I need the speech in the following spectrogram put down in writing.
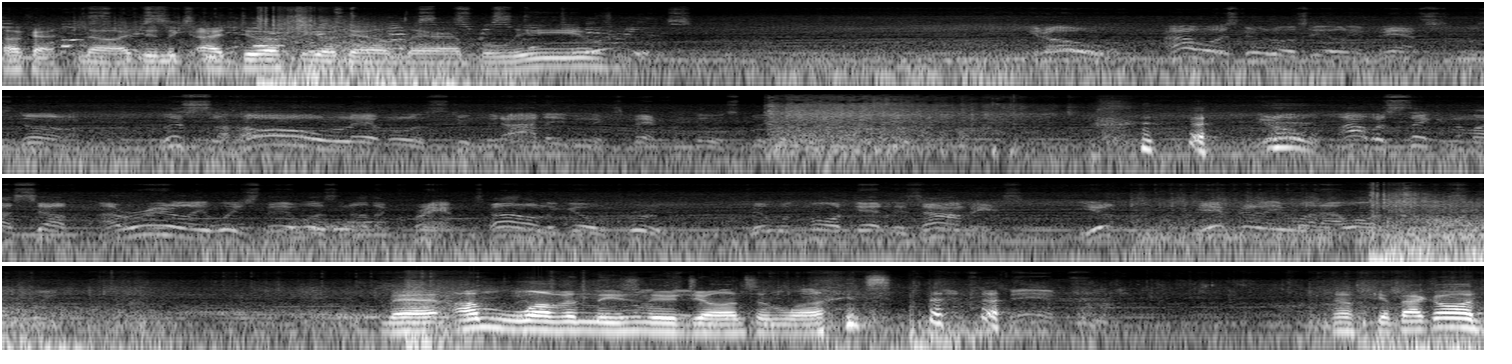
Okay, no, I do. I do have to go down there, I believe. You know, I always knew those alien bastards was dumb. This is a whole level of stupid I didn't expect from those split. you know, I was thinking to myself, I really wish there was another cramped tunnel to go through, filled with more deadly zombies. Yep, definitely what I wanted. Man, I'm loving these new Johnson lines. That's for damn sure. No, get back on.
